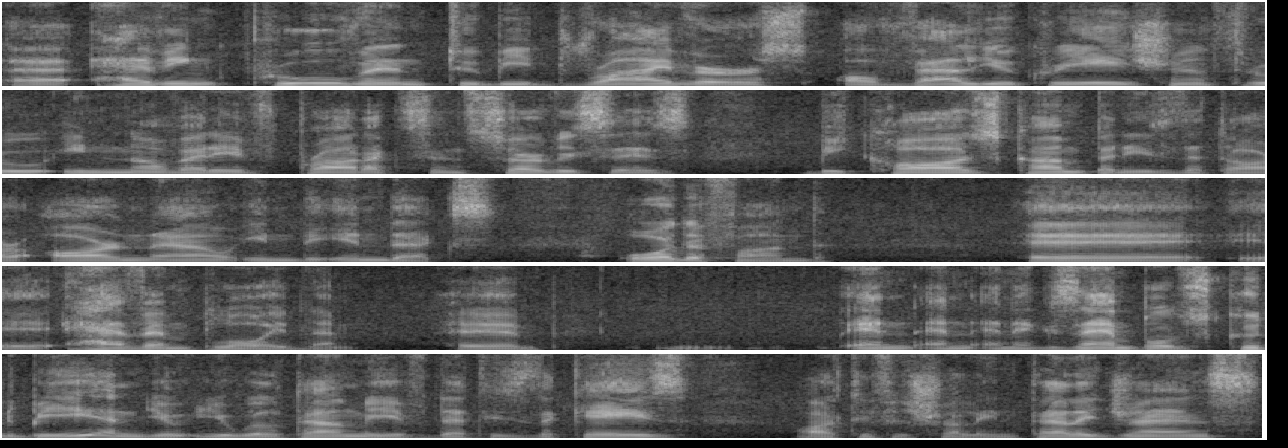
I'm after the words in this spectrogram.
uh, having proven to be drivers of value creation through innovative products and services because companies that are are now in the index or the fund uh, uh, have employed them. Um, and, and, and examples could be, and you, you will tell me if that is the case, artificial intelligence,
